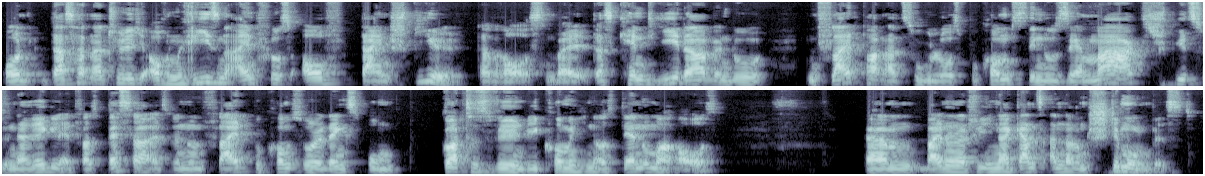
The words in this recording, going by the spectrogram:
Und das hat natürlich auch einen riesen Einfluss auf dein Spiel da draußen, weil das kennt jeder, wenn du einen Flightpartner zugelost bekommst, den du sehr magst, spielst du in der Regel etwas besser, als wenn du einen Flight bekommst, wo du denkst, um Gottes Willen, wie komme ich denn aus der Nummer raus? Ähm, weil du natürlich in einer ganz anderen Stimmung bist.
